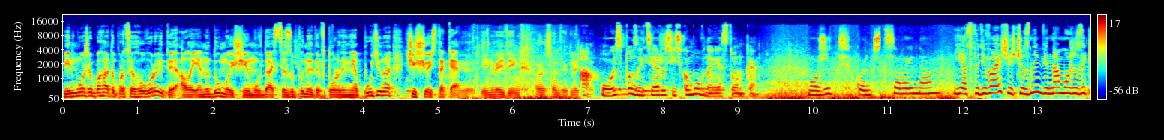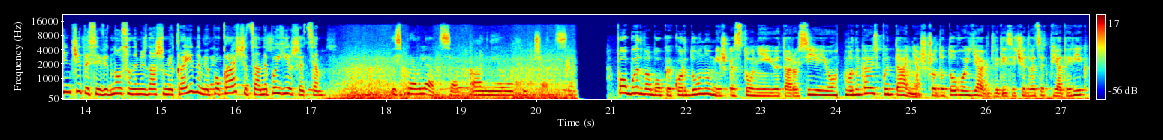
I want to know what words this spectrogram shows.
Він може багато про це говорити, але я не думаю, що йому вдасться зупинити вторгнення Путіна чи щось таке. А ось позиція російськомовної естонки. Може кончиться війна. Я сподіваюся, що з ним війна може закінчитися. Відносини між нашими країнами покращаться, а не погіршаться. І справлятися, а не ухудшатися. По обидва боки кордону між Естонією та Росією виникають питання щодо того, як 2025 рік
